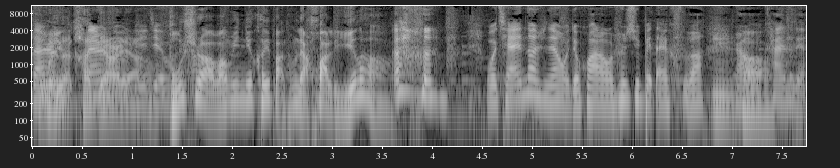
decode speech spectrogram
但是不会再看第二眼了但是理解不是啊，王咪，你可以把他们俩画离了。我前一段时间我就画了，我是去北戴河，嗯然后看两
